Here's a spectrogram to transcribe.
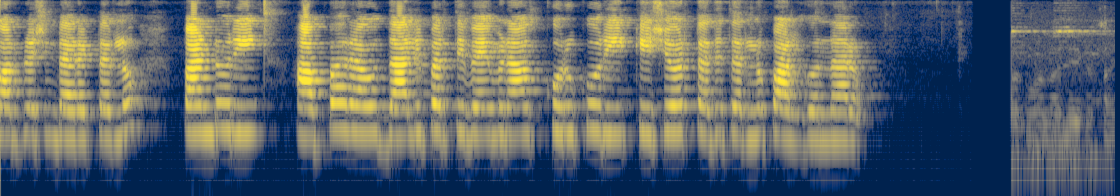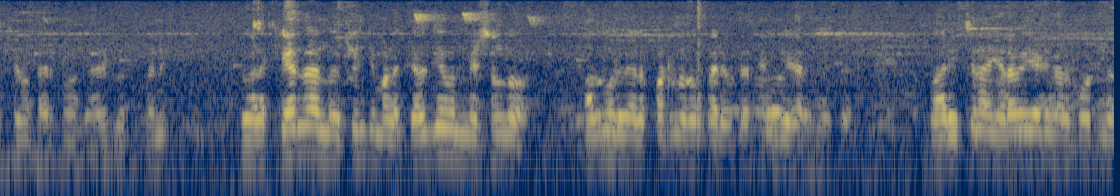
కార్పొరేషన్ డైరెక్టర్లు పండూరి అప్పారావు దాలిపర్తి వేమన కురుకూరి కిషోర్ తదితరులు పాల్గొన్నారు. ఇవాళ కేంద్రాన్ని ఒప్పించి మళ్ళీ జలజీవన్ మిషన్లో పదమూడు వేల కోట్ల రూపాయలు ఇవ్వడానికి అంగీకారం చేశారు. వారు ఇచ్చిన ఇరవై ఏడు వేల కోట్లు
